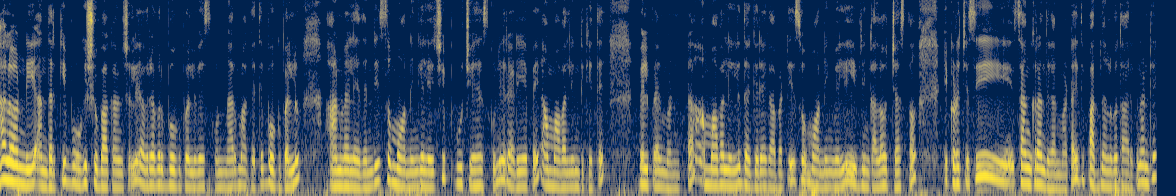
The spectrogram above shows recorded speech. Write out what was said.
హలో అండి అందరికీ భోగి శుభాకాంక్షలు. ఎవరెవరు భోగిపళ్ళు వేసుకుంటున్నారు మాకైతే భోగిపళ్ళు ఆనవాలేదండి. సో మార్నింగే లేచి పూజ చేసుకుని రెడీ అయిపోయి అమ్మ వాళ్ళ ఇంటికి అయితే వెళ్ళిపోయామన్నమాట అమ్మ వాళ్ళ ఇల్లు దగ్గరే కాబట్టి సో మార్నింగ్ వెళ్ళి ఈవినింగ్ అలా వచ్చేస్తాం. ఇక్కడ వచ్చేసి సంక్రాంతి అనమాట ఇది పద్నాలుగో తారీఖున అంటే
